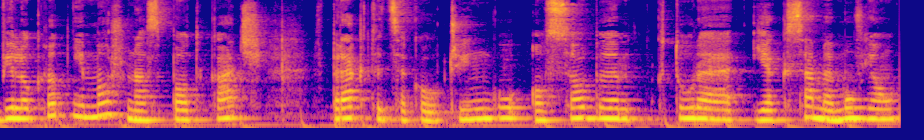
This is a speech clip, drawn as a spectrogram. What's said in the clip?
wielokrotnie można spotkać w praktyce coachingu osoby, które, jak same mówią,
